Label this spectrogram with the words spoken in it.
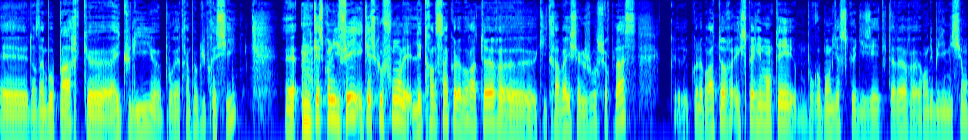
dans un beau parc euh, à Écully, euh, pour être un peu plus précis. Euh, qu'est-ce qu'on y fait et qu'est-ce que font les, les 35 collaborateurs qui travaillent chaque jour sur place? Collaborateurs expérimentés, pour rebondir ce que disait tout à l'heure en début d'émission.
